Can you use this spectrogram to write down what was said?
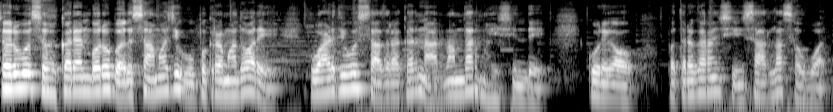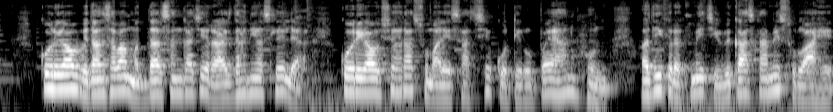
सर्व सहकाऱ्यांबरोबर सामाजिक उपक्रमाद्वारे वाढदिवस साजरा करणार नामदार महेश शिंदे. कोरेगाव पत्रकारांशी साधला संवाद. कोरेगाव विधानसभा मतदारसंघाची राजधानी असलेल्या कोरेगाव शहरात सुमारे सातशे कोटी रुपयांहून अधिक रकमेची विकास कामे सुरू आहेत.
